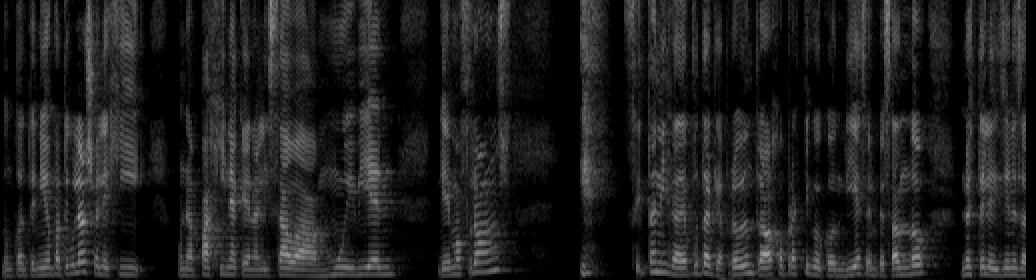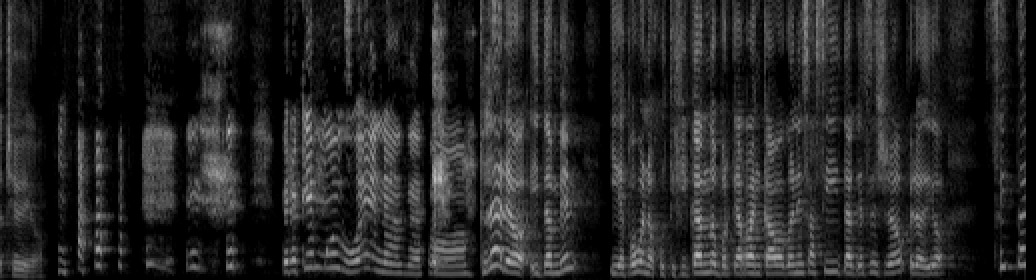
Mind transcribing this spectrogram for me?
de un contenido en particular. Yo elegí una página que analizaba muy bien Game of Thrones. Y soy tan hija de puta que aprobé un trabajo práctico con 10 empezando, no es televisión, es HBO. Pero es que es muy buena, o sea, como... Claro, y también, y después, bueno, justificando por qué arrancaba con esa cita, qué sé yo, pero digo, soy tan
